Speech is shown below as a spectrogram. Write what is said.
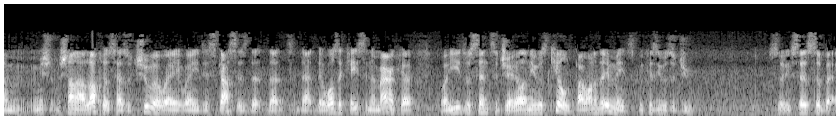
um, Mishneh Halachos has a tshuva where, where he discusses that, that, that there was a case in America where Yid was sent to jail and he was killed by one of the inmates because he was a Jew. So he says, so but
